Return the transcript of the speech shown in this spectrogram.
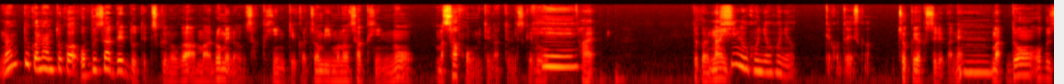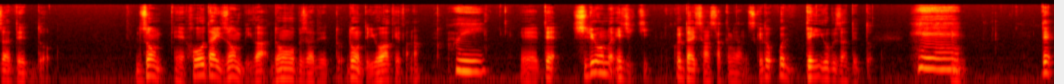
なんとかなんとかオブ・ザ・デッドってつくのが、まあ、ロメロの作品っていうかゾンビもの作品の、まあ、作法みたいになってるんですけど。はい。だからない。死のほにょほにょってことですか？直訳すればね、うん。まあ、 Dawn of the Dead ゾン、えー邦題ゾンビが Dawn of the Dead、Dawn って夜明けかな。はい。えーで「死霊の餌食」これ第3作目なんですけどこれ「 Day of the Deadへえ、で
